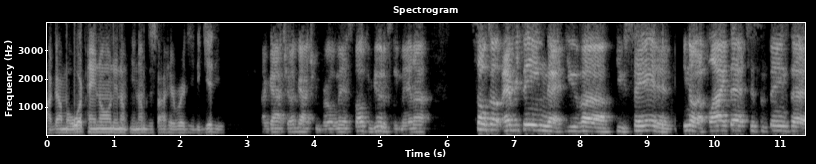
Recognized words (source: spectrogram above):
I got my war paint on and I'm and I'm just out here ready to get it. I got you. I got you, bro. Man, spoken beautifully, man. I soak up everything that you've uh you said and you know applied that to some things that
